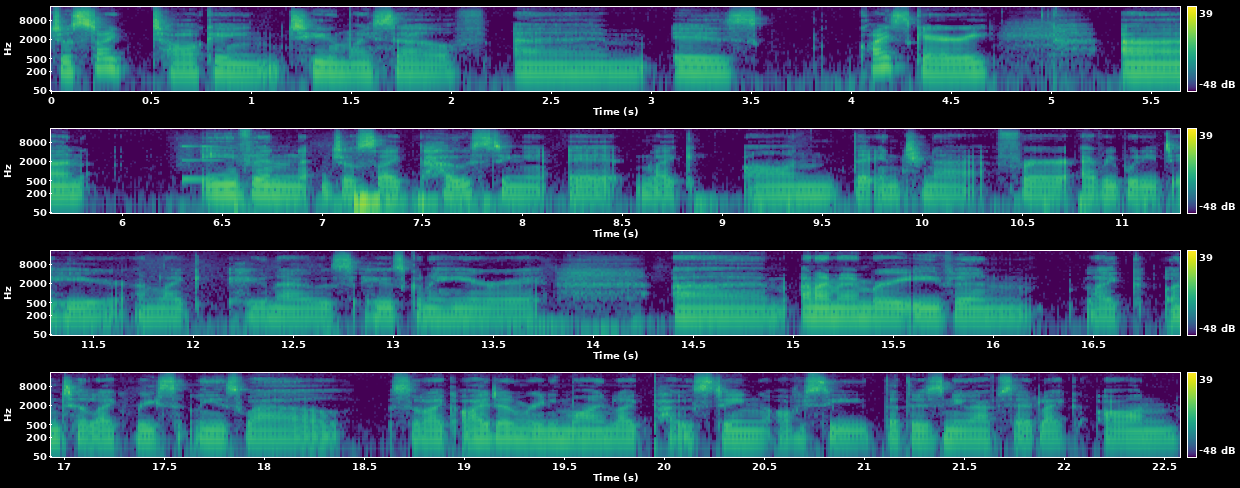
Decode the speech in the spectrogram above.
just like talking to myself um is quite scary. And even just like posting it, like on the internet for everybody to hear and like who knows who's gonna hear it. Um and i remember even like until like recently as well. So like i don't really mind like posting obviously that there's a new episode like on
